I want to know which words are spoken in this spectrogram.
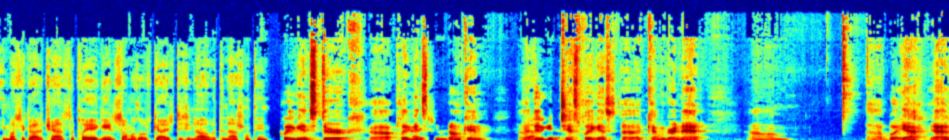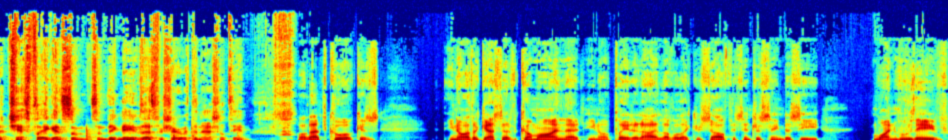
You must have got a chance to play against some of those guys, did you not, with the national team? Played against Dirk. Uh, played nice. against Tim Duncan. Uh, yeah. Didn't get a chance to play against uh, Kevin Garnett. Um, uh, but yeah, yeah, I had a chance to play against some some big names. That's for sure with the national team. Well, that's cool because you know other guests that have come on that you know played at a high level like yourself it's interesting to see one who they've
